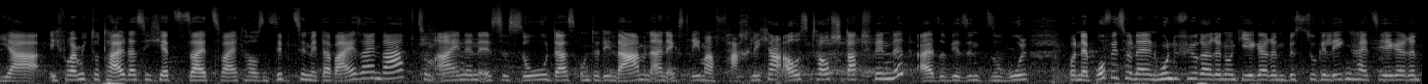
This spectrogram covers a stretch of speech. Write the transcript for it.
Ja, ich freue mich total, dass ich jetzt seit 2017 mit dabei sein darf. Zum einen ist es so, dass unter den Damen ein extremer fachlicher Austausch stattfindet. Also wir sind sowohl von der professionellen Hundeführerin und Jägerin bis zur Gelegenheitsjägerin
